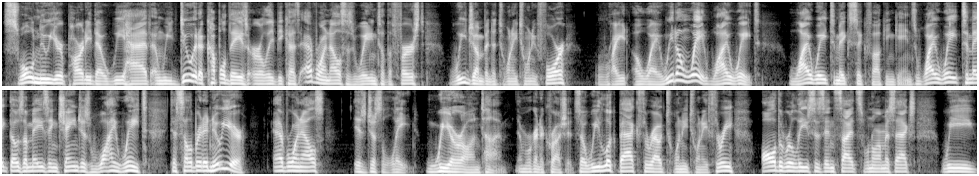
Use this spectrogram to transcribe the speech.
Swole New Year party that we have, and we do it a couple days early because everyone else is waiting till the first. We jump into 2024 right away. We don't wait. Why wait? Why wait to make sick fucking gains? Why wait to make those amazing changes? Why wait to celebrate a new year? Everyone else is just late. We are on time and we're going to crush it. So we look back throughout 2023, all the releases inside Swolenormous X. We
